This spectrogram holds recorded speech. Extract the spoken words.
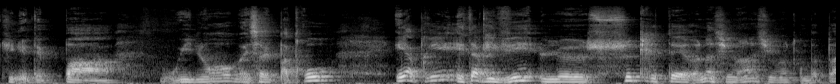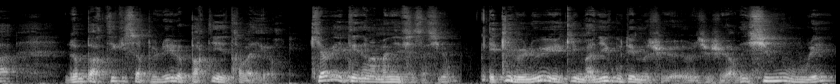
qui n'était pas oui, non, mais elle ne savait pas trop. Et après est arrivé le secrétaire national, si je ne me trompe pas, d'un parti qui s'appelait le Parti des Travailleurs, qui avait été dans la manifestation et qui est venu et qui m'a dit écoutez, monsieur, monsieur si vous voulez,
